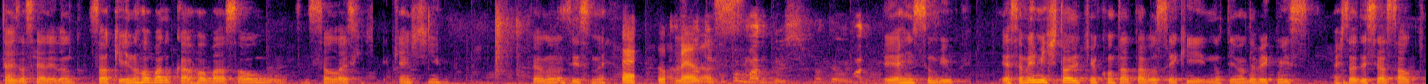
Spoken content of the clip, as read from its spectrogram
tá desacelerando. Só que eles não roubaram o carro, roubaram só o celular que, que a gente tinha. Pelo menos isso, né? É, pelo Eu tô menos. conformado com isso, até hoje. E aí a gente sumiu. Essa mesma história eu tinha contado pra você que não tem nada a ver com isso. A história desse assalto.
